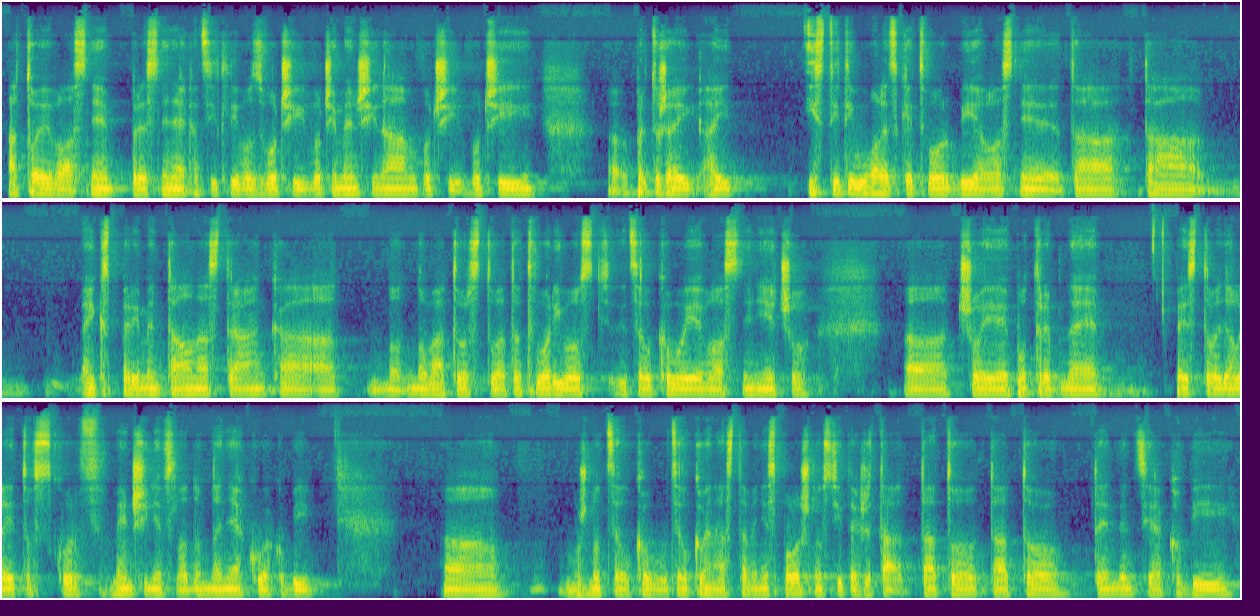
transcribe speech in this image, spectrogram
A to je vlastne presne nejaká citlivosť voči, voči menšinám, voči, voči e, pretože aj, aj istý typ umeleckej tvorby a vlastne tá, tá experimentálna stránka a no, novátorstvo a tá tvorivosť celkovo je vlastne niečo, čo je potrebné pestovať, ale je to skôr v menšine vzhľadom na nejakú akoby možno celkovú, celkové nastavenie spoločnosti, takže tá, táto, táto tendencia akoby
